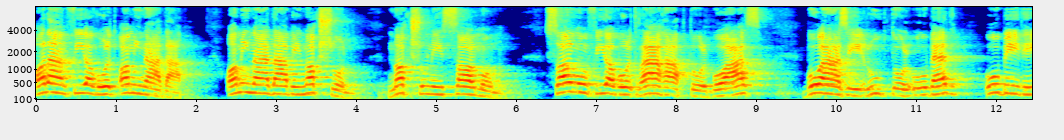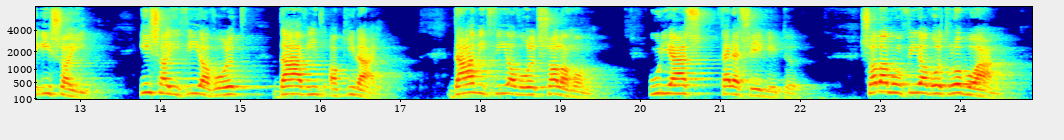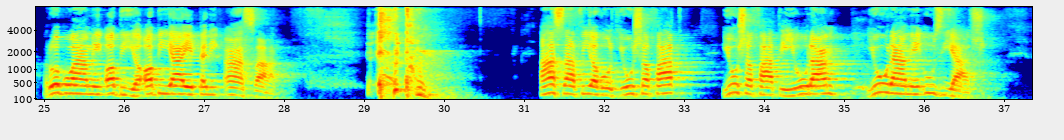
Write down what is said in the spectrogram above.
Arám fia volt Aminádáb, Aminádábé Nakson, Naksoné Szalmon. Szalmon fia volt Ráhábtól Boáz, Boázé Rúgtól Óbed, Óbédé Isai. Isai fia volt Dávid a király. Dávid fia volt Salamon, Úriás feleségétől. Salamon fia volt Roboám, Roboámi Abia, Abiáé pedig Ászá. Ászá fia volt Jósafát, Jósafáti Jórám, Jórámé Uziás.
